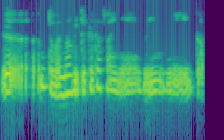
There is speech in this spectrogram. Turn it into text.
ぐーんと伸びてくださいね。グイングインと。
